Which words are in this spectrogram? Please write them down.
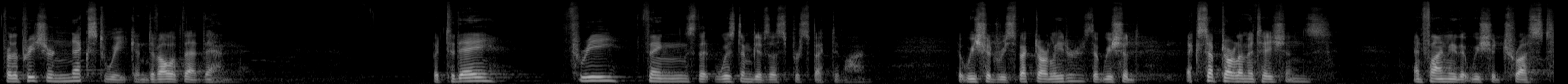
for the preacher next week and develop that then. But today, three things that wisdom gives us perspective on that we should respect our leaders, that we should accept our limitations, and finally, that we should trust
